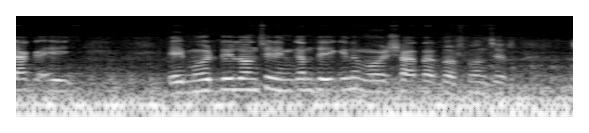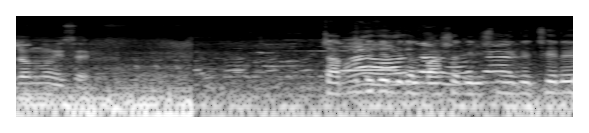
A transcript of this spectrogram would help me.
টাকা এই এই ময়ূর দুই লঞ্চের ইনকাম থেকে কিন্তু ময়ূর সাত আর দশ লঞ্চের জন্ম হয়েছে। চাঁদপুর থেকে বিকাল পাঁচটা তিরিশ মিনিটে ছেড়ে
